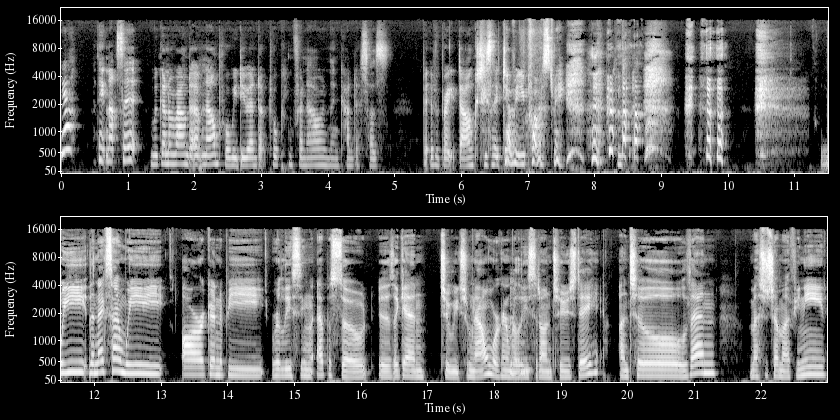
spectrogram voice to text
yeah, I think that's it. We're going to round it up now before we do end up talking for an hour, and then Candace has a bit of a breakdown because she's like, "Gemma, you promised me." we the next time we are going to be releasing the episode is again two weeks from now. We're going to release it on Tuesday. Until then, message Gemma if you need.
